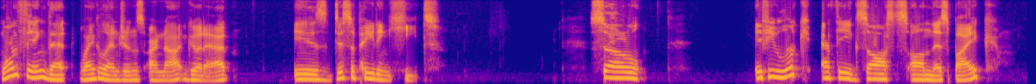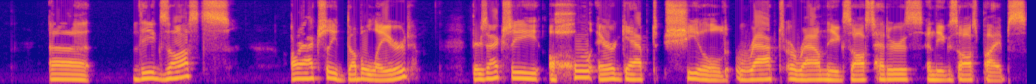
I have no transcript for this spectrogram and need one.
one thing that Wankel engines are not good at is dissipating heat. So if you look at the exhausts on this bike, uh, the exhausts are actually double layered. There's actually a whole air gapped shield wrapped around the exhaust headers and the exhaust pipes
